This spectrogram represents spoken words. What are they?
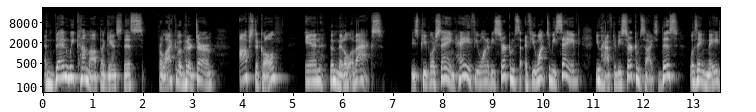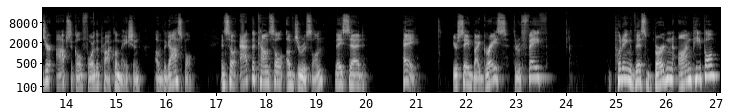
And then we come up against this, for lack of a better term, obstacle in the middle of Acts. These people are saying, hey, if you want to be circumcised, if you want to be saved, you have to be circumcised. This was a major obstacle for the proclamation of the gospel. And so at the Council of Jerusalem, they said, hey, you're saved by grace through faith. Putting this burden on people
